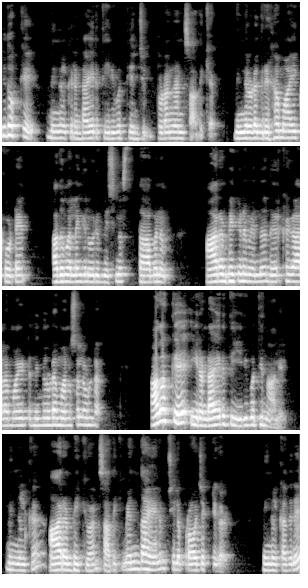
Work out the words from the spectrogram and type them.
ഇതൊക്കെ നിങ്ങൾക്ക് രണ്ടായിരത്തി ഇരുപത്തിയഞ്ചിൽ തുടങ്ങാൻ സാധിക്കും. നിങ്ങളുടെ ഗൃഹമായിക്കോട്ടെ അതുമല്ലെങ്കിൽ ഒരു ബിസിനസ് സ്ഥാപനം ആരംഭിക്കണമെന്ന് ദീർഘകാലമായിട്ട് നിങ്ങളുടെ മനസ്സിലുണ്ട്. അതൊക്കെ ഈ രണ്ടായിരത്തി ഇരുപത്തിനാലിൽ നിങ്ങൾക്ക് ആരംഭിക്കുവാൻ സാധിക്കും. എന്തായാലും ചില പ്രോജക്റ്റുകൾ നിങ്ങൾക്കതിനെ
